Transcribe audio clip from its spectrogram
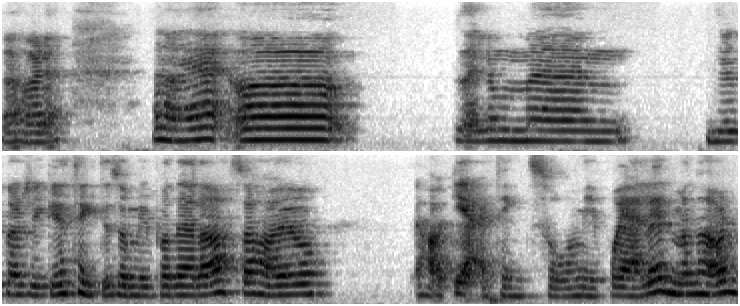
Jeg har det. Selv om eh, du kanskje ikke tenkte så mye på det da, så har jo det har ikke jeg tenkt så mye på, heller. Men det har vel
